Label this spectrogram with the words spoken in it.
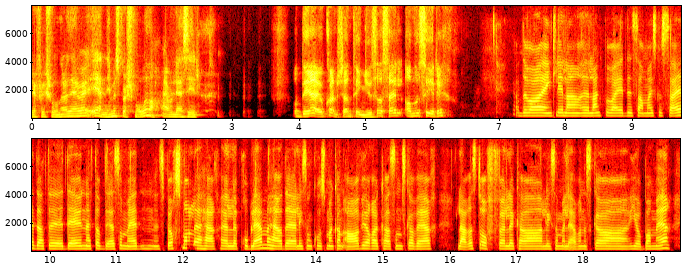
refleksjoner. Jeg er enig med spørsmålet, da, er vel det jeg sier. Og det er jo kanskje en ting i seg selv. Anne Siri? Ja, det var egentlig langt på vei det samme jeg skulle si. Det, det, er jo nettopp det som er spørsmålet her, eller problemet her. Det er liksom hvordan man kan avgjøre hva som skal være lærestoff, eller hva liksom elevene skal jobbe med.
